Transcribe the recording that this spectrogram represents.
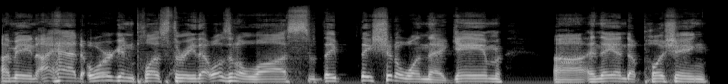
I mean, I had Oregon plus three. That wasn't a loss. They they should have won that game, uh, and they end up pushing.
